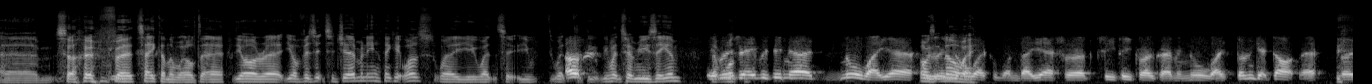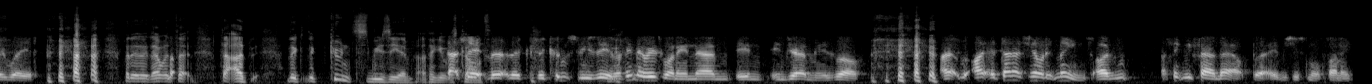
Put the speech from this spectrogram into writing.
um, sort of uh, take on the world. Uh, your uh, your visit to Germany, I think it was, where you went to you went, Oh. you went to a museum. it was wa- it was in uh, Norway, yeah. Oh, was we it in Norway? for one day, yeah, for a TV program in Norway. Doesn't get dark there. Very weird. but that was that, that uh, the the Kunst Museum, I think it was That's called. it. The, the, the Kunst Museum. I think there is one in um, in in Germany as well. I, I don't actually know what it means. I I think we found out, but it was just more funny.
